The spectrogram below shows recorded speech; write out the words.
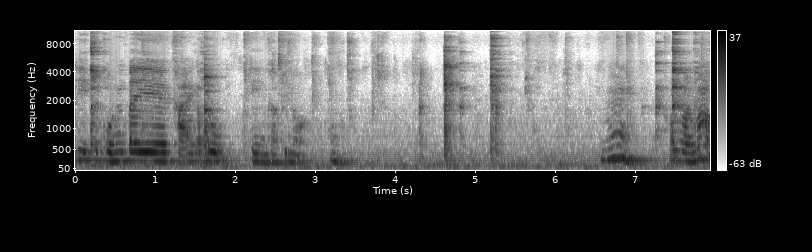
ที่คนไปขายกับลูกเองครับพี่น้องอืมอืมอร่อยมาก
